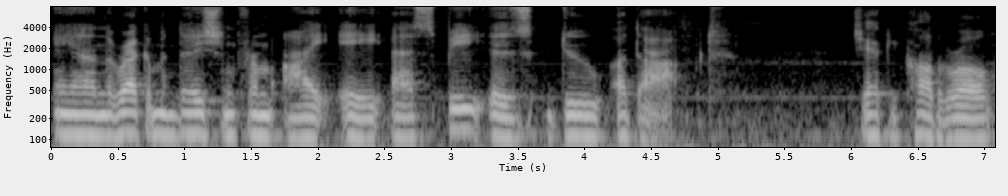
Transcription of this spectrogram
And the recommendation from IASB is do adopt. Jackie, call the roll.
